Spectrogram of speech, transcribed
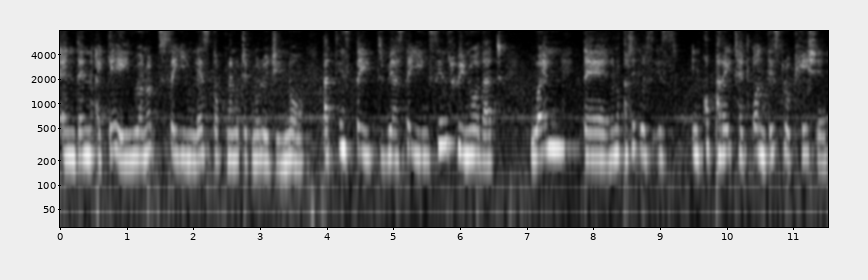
and then again we are not saying let's stop nanotechnology no but instead we are saying since we know that when the nanoparticles is incorporated on this location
